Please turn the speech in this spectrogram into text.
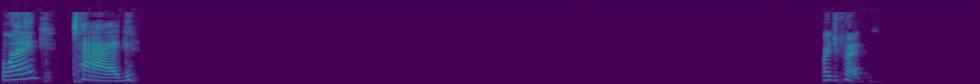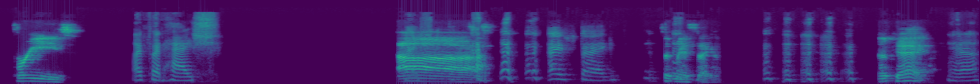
blank tag. What'd you put? Freeze. I put hash. Ah, Hashtag. took me a second. Okay. yeah.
